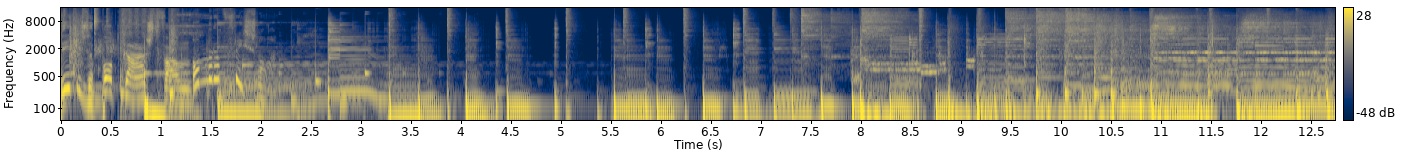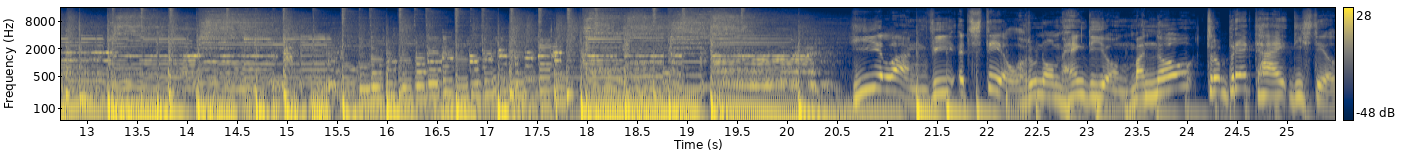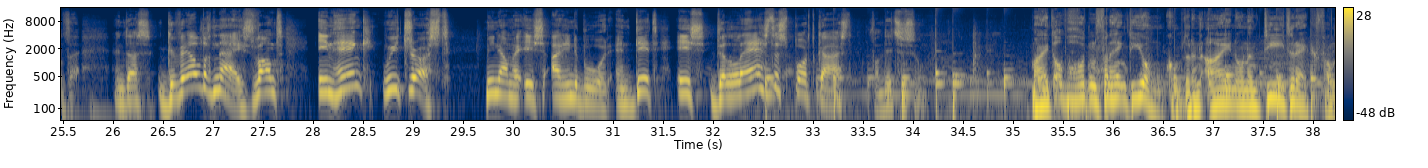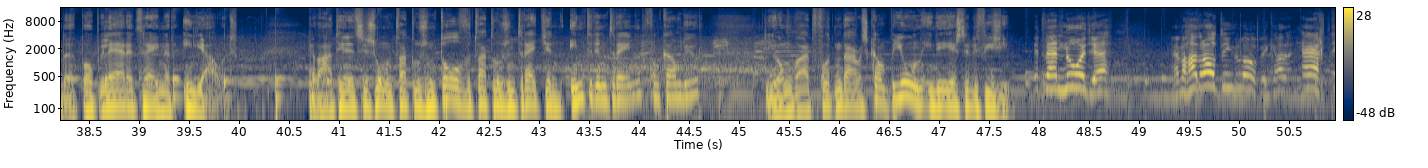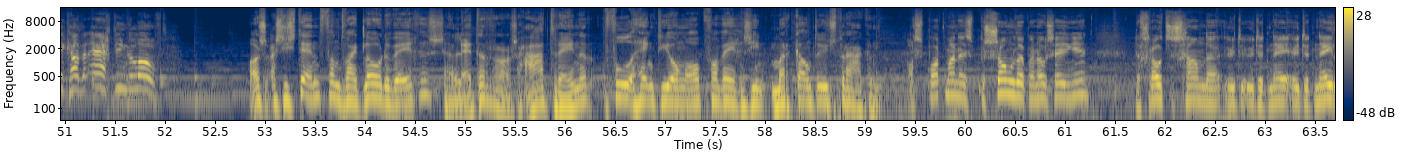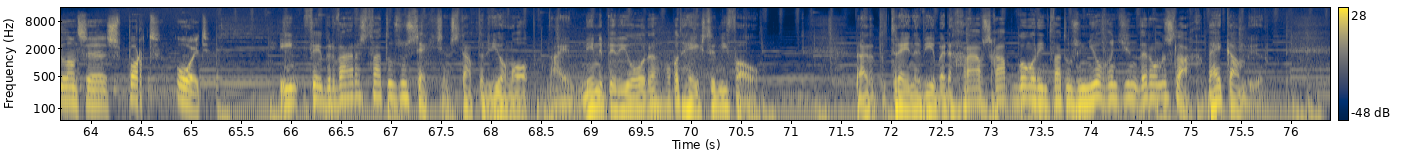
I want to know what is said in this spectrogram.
Dit is de podcast van Omroep Friesland. Hier lang wie het stil rondom Henk de Jong. Maar nou trobreekt hij die stilte. En dat is geweldig nice, want in Henk we trust. Mijn naam is Arjen de Boer en dit is de laatste sportcast van dit seizoen. Maar het ophouden van Henk de Jong komt er een ein en een T-track van de populaire trainer in Ljouwert. Hij was in het seizoen 2012-2013 interim trainer van Cambuur. De Jong ten dagelijks kampioen in de eerste divisie. Dit werd nooit, hè? En we hadden er altijd in geloofd. Ik had, er echt, ik had er echt in geloofd. Als assistent van Dwight Lodewegens en letter als H-trainer voel Henk de Jong op vanwege zijn markante uitspraken. Als sportman is persoonlijk, maar ook in, de grootste schande uit, uit, het, uit het Nederlandse sport ooit. In februari 2016 stapte de jongen op na een minnenperiode op het hoogste niveau. Nadat de trainer weer bij de Graafschap gong er in 2019 weer de slag bij Cambuur.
